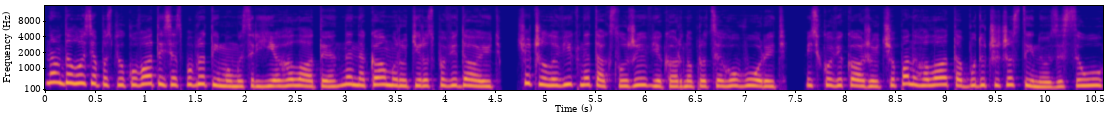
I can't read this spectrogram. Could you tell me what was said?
Нам вдалося поспілкуватися з побратимами Сергія Галати. Не на камеру ті розповідають, що чоловік не так служив, як гарно про це говорить. Військові кажуть, що пан Галата, будучи частиною ЗСУ,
